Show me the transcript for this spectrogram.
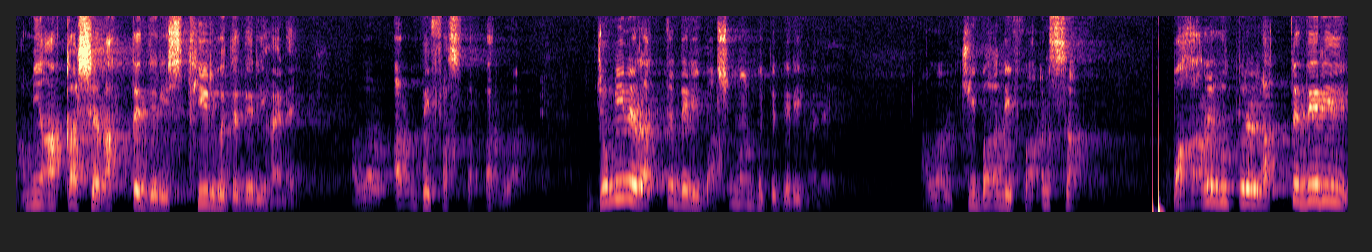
আমি আকাশে রাখতে দেরি, স্থির হতে দেরি হয় নাই। আল্লাহর আরদি ফাস্তাকাল্লাত জমিনে রাখতে দেরি, বাসমান হতে দেরি হয় নাই। আল্লাহ জিবালি ফারসা। পাহাড়ের উপরে রাখতে দেরি,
